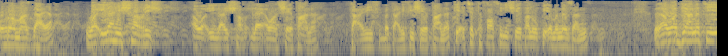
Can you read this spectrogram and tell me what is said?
أهرو مازدايا وإله الشرش. أو إلى شر لا أو شيطانة تعريف بتعريف شيطانة. تأتي تفاصيل الشيطان وكي أما نزن أو ديانتي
